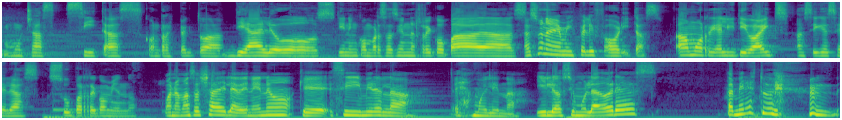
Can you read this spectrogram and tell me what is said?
muchas citas con respecto a diálogos, tienen conversaciones recopadas. Es una de mis pelis favoritas. Amo Reality Bites, así que se las súper recomiendo. Bueno, más allá de la veneno, que sí, mírenla, es muy linda. Y los simuladores, también estuve.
